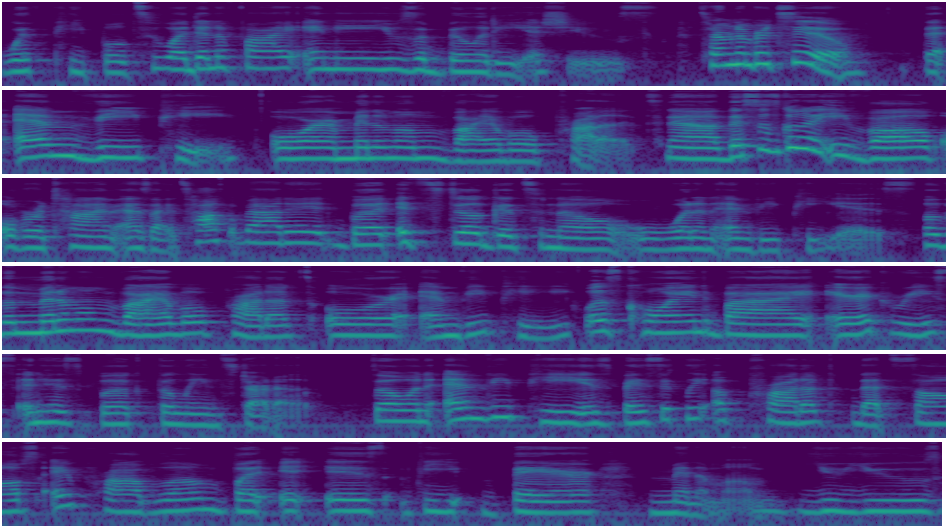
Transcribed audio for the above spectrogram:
with people to identify any usability issues. Term number two, the MVP or minimum viable product. Now, this is going to evolve over time as I talk about it, but it's still good to know what an MVP is. So, the minimum viable product or MVP was coined by Eric Ries in his book, The Lean Startup. So, an MVP is basically a product that solves a problem, but it is the bare minimum. You use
